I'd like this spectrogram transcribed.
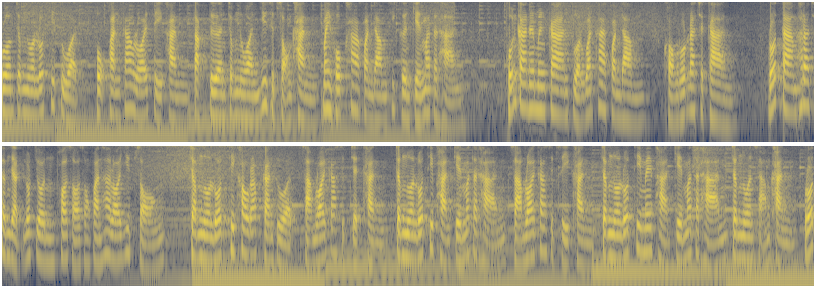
รวมจำนวนรถที่ตรวจ 6,904 คัน ตักเตือนจำนวน 22 คัน ไม่พบค่าควันดำที่เกินเกณฑ์มาตรฐาน ผลการดำเนินการตรวจวัดค่าควันดำ ของรถราชการ รถตามพระราชบัญญัติรถยนต์ พศ 2522 จำนวนรถที่เข้ารับการตรวจ 397 คัน จำนวนรถที่ผ่านเกณฑ์มาตรฐาน 394 คัน จำนวนรถที่ไม่ผ่านเกณฑ์มาตรฐานจำนวน 3 คัน รถ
